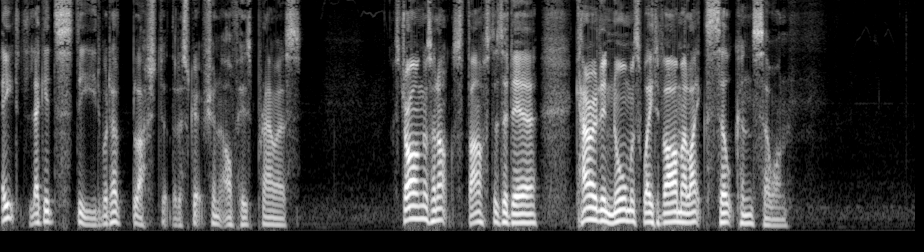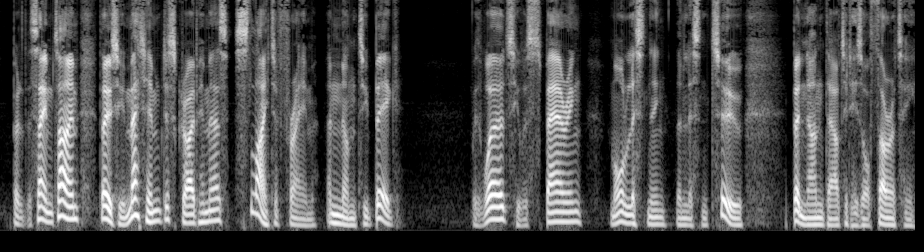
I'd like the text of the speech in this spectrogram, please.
eight legged steed would have blushed at the description of his prowess. Strong as an ox, fast as a deer, carried enormous weight of armour like silk, and so on. But at the same time, those who met him describe him as slight of frame and none too big. With words he was sparing, more listening than listened to, but none doubted his authority.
